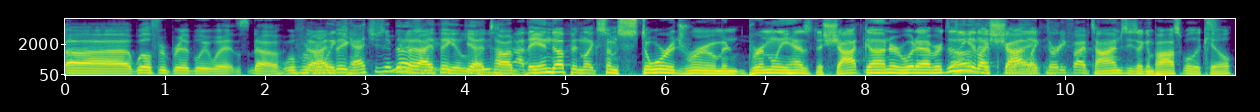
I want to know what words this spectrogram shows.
Uh, Wilford Brimley wins. No, Wilford no, I Brimley think- catches him. or No, does I think yeah. Tom. God, they end up in like some storage room, and Brimley has the shotgun or whatever. Doesn't he Oh, get like shot right. like 35 times? He's like impossible to kill.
